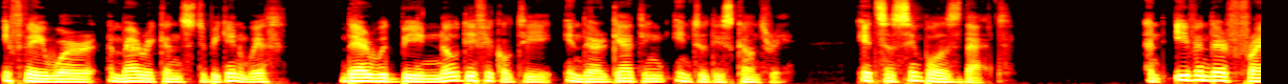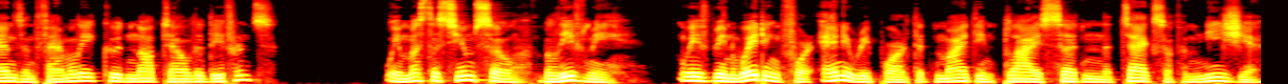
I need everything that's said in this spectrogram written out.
If they were Americans to begin with, there would be no difficulty in their getting into this country. It's as simple as that. And even their friends and family could not tell the difference? We must assume so, believe me. We've been waiting for any report that might imply sudden attacks of amnesia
